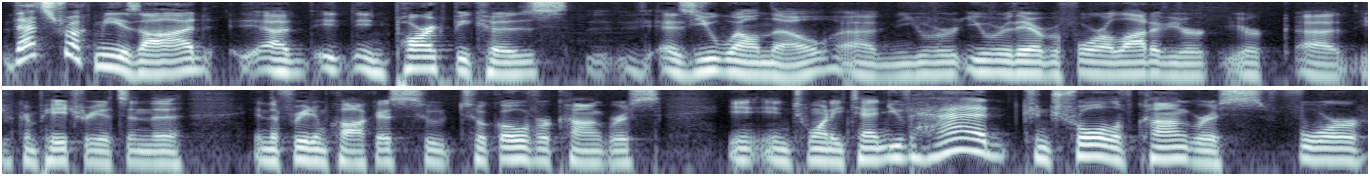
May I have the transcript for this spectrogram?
That struck me as odd, uh, in part because, as you well know, uh, you were you were there before a lot of your your uh, your compatriots in the in the Freedom Caucus who took over Congress in, in 2010. You've had control of Congress for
